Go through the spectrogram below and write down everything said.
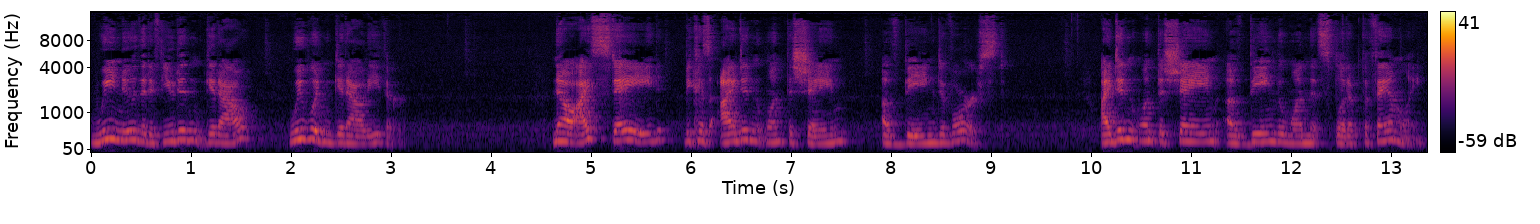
we knew that if you didn't get out, we wouldn't get out either. Now, I stayed because I didn't want the shame of being divorced. I didn't want the shame of being the one that split up the family.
